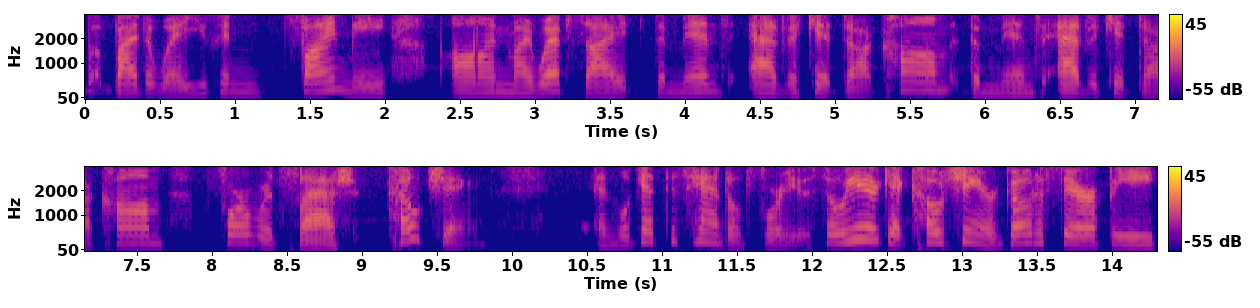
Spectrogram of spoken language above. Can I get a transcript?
but by the way, you can find me on my website, themensadvocate.com, themensadvocate.com forward slash coaching and we'll get this handled for you. So either get coaching or go to therapy.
